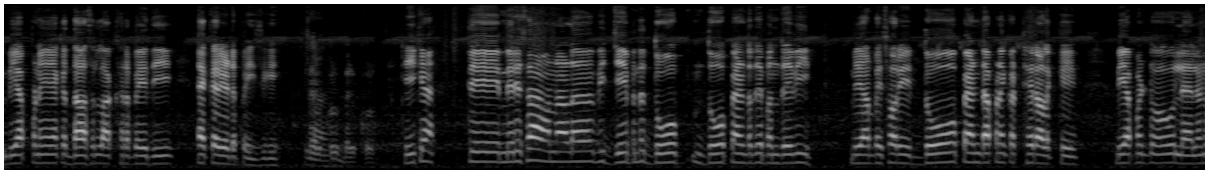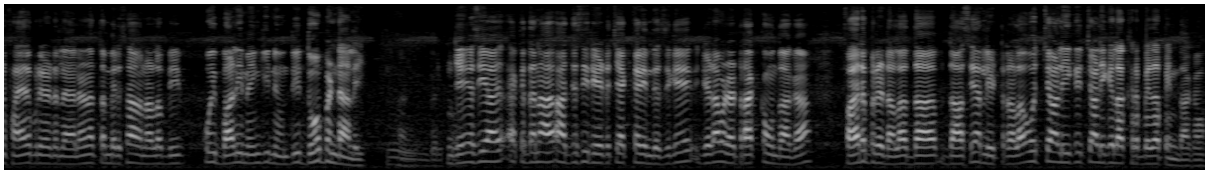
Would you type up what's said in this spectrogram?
ਵੀ ਆਪਣੇ ਇੱਕ 10 ਲੱਖ ਰੁਪਏ ਦੀ ਇੱਕ ਰੇਡ ਪਈ ਸੀਗੀ। ਬਿਲਕੁਲ ਬਿਲਕੁਲ। ਠੀਕ ਹੈ? ਤੇ ਮੇਰੇ ਹਿਸਾਬ ਨਾਲ ਵੀ ਜੇ ਬੰਦੇ ਦੋ ਦੋ ਪਿੰਡ ਦੇ ਬੰਦੇ ਵੀ ਵੀ ਆਪਣੇ ਸੌਰੀ ਦੋ ਪਿੰਡ ਆਪਣੇ ਇਕੱਠੇ ਰਲ ਕੇ ਵੀ ਆਪਾਂ ਉਹ ਲੈ ਲੈਣ ਫਾਇਰ ਬ੍ਰਿਗੇਡ ਲੈ ਲੈਣ ਤਾਂ ਮੇਰੇ ਹਿਸਾਬ ਨਾਲ ਵੀ ਕੋਈ ਬਾਲੀ ਮਹਿੰਗੀ ਨਹੀਂ ਹੁੰਦੀ ਦੋ ਪਿੰਡਾਂ ਲਈ। ਜੇ ਅਸੀਂ ਆ- ਇੱਕ ਦਿਨ ਆ- ਅੱਜ ਅਸੀਂ ਰੇਟ ਚੈੱਕ ਕਰਿੰਦੇ ਸੀਗੇ ਜਿਹੜਾ ਵੱਡਾ ਟਰੱਕ ਆਉਂਦਾਗਾ ਫਾਇਰ ਬ੍ਰਿਗੇਡ ਵਾਲਾ 10000 ਲੀਟਰ ਵਾਲਾ ਉਹ 40 ਕੇ 40 ਕੇ ਲੱਖ ਰੁਪਏ ਦਾ ਪੈਂਦਾਗਾ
